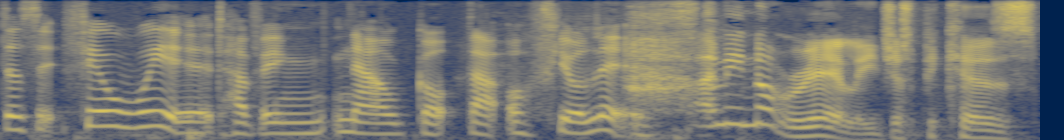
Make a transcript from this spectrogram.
does it feel weird having now got that off your list? I mean, not really, just because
